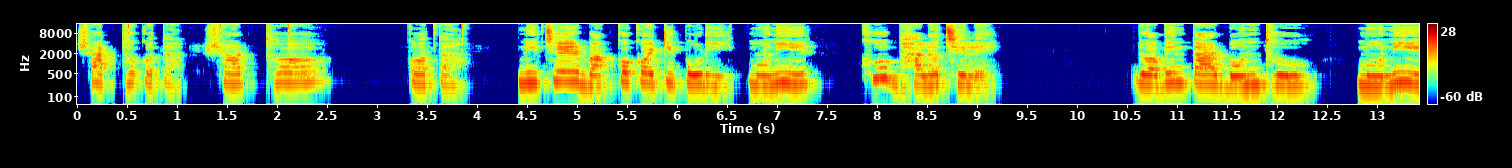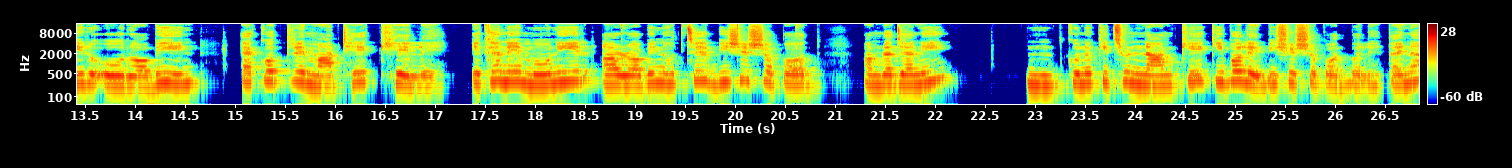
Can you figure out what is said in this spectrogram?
সার্থকতা সার্থকতা। নিচের বাক্য কয়টি পড়ি? মনির খুব ভালো ছেলে। রবিন তার বন্ধু। মনির ও রবিন একত্রে মাঠে খেলে। এখানে মনির আর রবিন হচ্ছে বিশেষ্য পদ আমরা জানি কোনো কিছুর নামকে কি বলে বিশেষ্য পদ বলে, তাই না?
